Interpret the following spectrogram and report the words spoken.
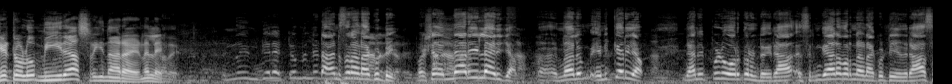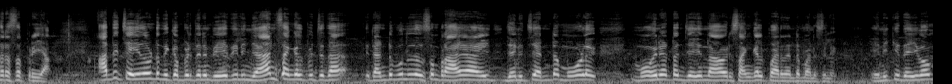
കേട്ടോളൂ മീര ശ്രീനാരായൺ അല്ലേ? ഇന്ത്യയിലെ ഏറ്റവും വലിയ ഡാൻസറാണ് ആ കുട്ടി. പക്ഷെ എന്നെ അറിയില്ലായിരിക്കാം. എന്നാലും എനിക്കറിയാം. ഞാൻ ഇപ്പോഴും ഓർക്കുന്നുണ്ട്. രാ ശൃംഗാരവർണാണ് ആ കുട്ടി. രാസരസപ്രിയ. അത് ചെയ്തുകൊണ്ട് നിൽക്കുമ്പോഴത്തേനും വേദിയിൽ ഞാൻ സങ്കല്പിച്ചത് രണ്ട് മൂന്ന് ദിവസം പ്രായമായി ജനിച്ച എന്റെ മോൾ മോഹിനേട്ടം ചെയ്യുന്ന ആ ഒരു സങ്കല്പമായിരുന്നു എന്റെ മനസ്സിൽ. എനിക്ക് ദൈവം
